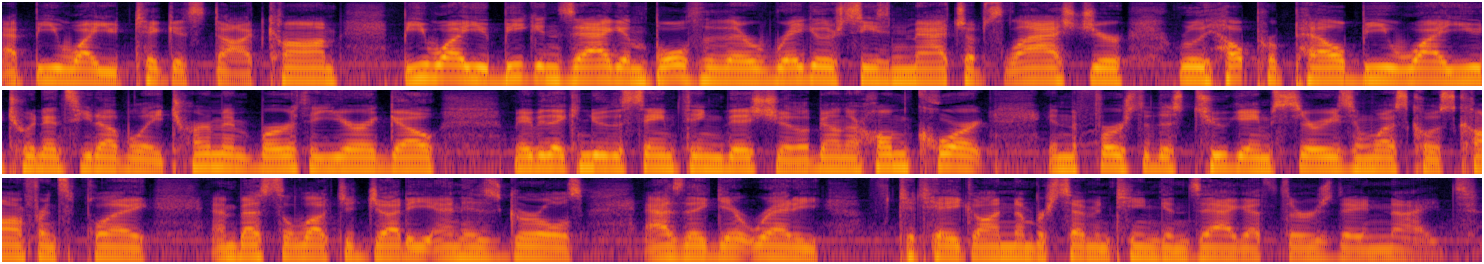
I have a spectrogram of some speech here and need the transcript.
at BYUtickets.com. BYU beat Gonzaga in both of their regular season matchups last year, really helped propel BYU to an NCAA tournament berth a year ago. Maybe they can do the same thing this year. They'll be on their home court in the first of this two game series in West Coast Conference play. And best of luck to Juddy and his girls as they get ready to take on number 17 Gonzaga Thursday night.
